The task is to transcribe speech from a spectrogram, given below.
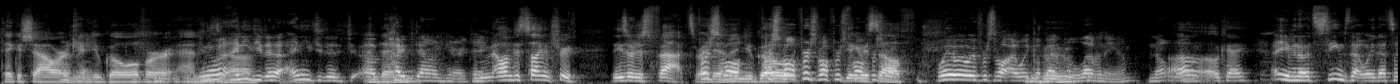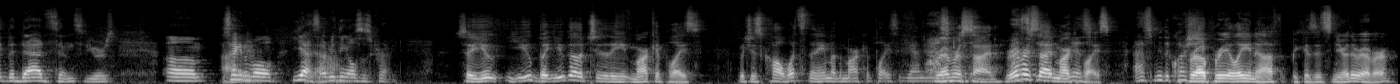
take a shower, and then you go over and. You know what? I uh, need you to I need you to uh, then- pipe down here. Okay. No, I'm just telling the truth. These are just facts, right? First of and all, then you go first of all, first of all, first of all, first of all, wait, wait, wait. First of all, I wake up at 11 a.m. Not one. Oh, okay. Even though it seems that way, that's like the dad sense of yours. Um, second of all, yes, yeah. everything else is correct. So you you but you go to the marketplace, which is called what's the name of the marketplace again? Riverside. Riverside Yes. Marketplace. Ask me the question. Appropriately enough, because it's near the river,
